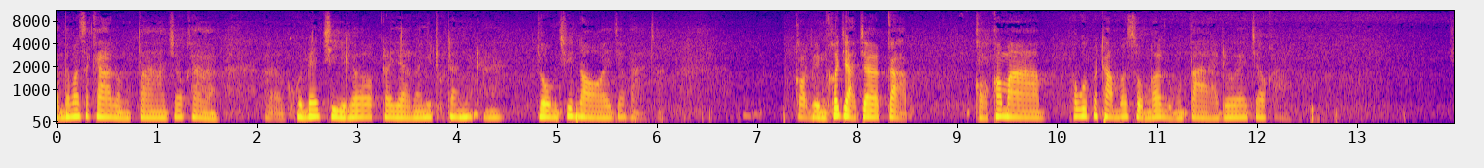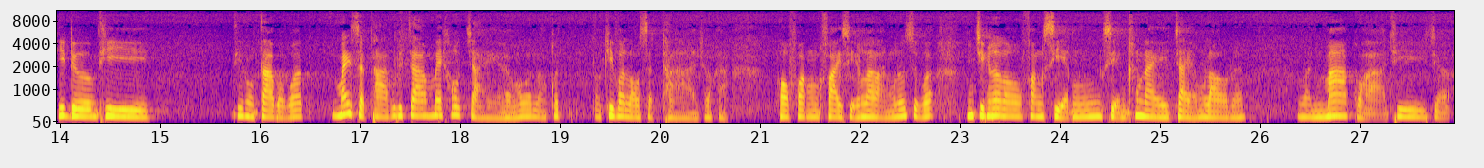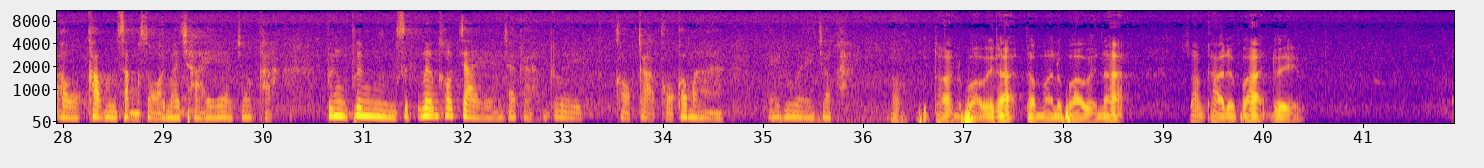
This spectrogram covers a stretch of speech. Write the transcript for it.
กราบนมัสการหลวงตาเจ้าค่ะคุณแม่ชีแล้วกระยาณมิตรทุกท่านนะคะโยมชื่อน้อยเจ้าค่ะก่อนอื่นเขาอยากจะกราบขอเข้ามาพระพุทธธรรมพระสงฆ์กับหลวงตาด้วยเจ้าค่ะ ที่เดิมทีที่หลวงตาบอกว่า ไม่ศรัทธาพระพุทธเจ้าไม่เข้าใจเพราะเราก็เราคิดว่าเราศรัทธาเจ้าค่ะ พอฟังไฟเสียงหลังรู้สึกว่า จริงๆแล้วเราฟังเสียงเสียงข้างในใจของเรานะ มันมากกว่าที่จะเอาคำสั่งสอนมาใช้เจ้าค่ะเพิ่งเพิ่งสึกเริ่มเข้าใจเจ้าค่ะก็เลยขอกราบขอเข้ามาได้ด้วยเจ้าค่ะพุทธานุภาเวนะธรรมานุภาเวนะสังขานุภาด้วย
